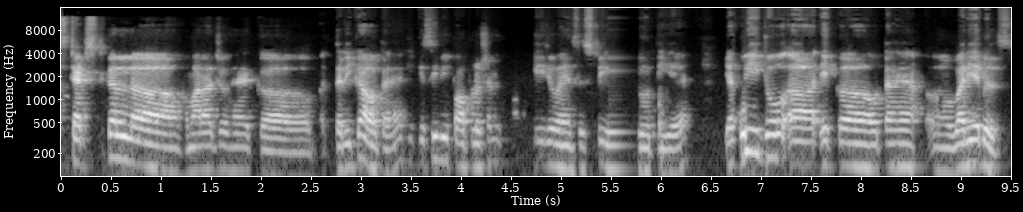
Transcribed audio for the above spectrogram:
स्टैटिस्टिकल हमारा जो है एक तरीका होता है कि किसी भी पॉपुलेशन की जो एंसेस्ट्री होती है या कोई जो एक होता है वेरिएबल्स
